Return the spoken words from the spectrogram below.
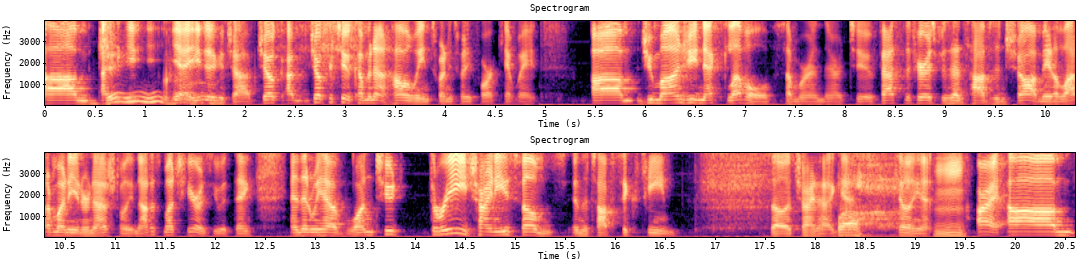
Um, you, yeah, you did a good job. Joke, um, Joker two coming out Halloween 2024. Can't wait. Um, Jumanji Next Level somewhere in there too. Fast and the Furious presents Hobbs and Shaw made a lot of money internationally, not as much here as you would think. And then we have one, two, three Chinese films in the top 16. So China again, Wow. killing it. Mm. All right, um,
